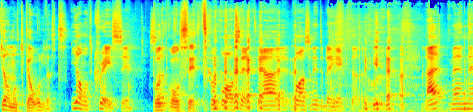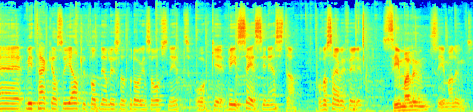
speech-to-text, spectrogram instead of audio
Gör något galet. Gör något crazy. På ett bra sätt. På ett bra sätt, ja. Bara så ni inte blir häktade. Nej, men eh, vi tackar så hjärtligt för att ni har lyssnat på dagens avsnitt. Och eh, vi ses i nästa. Och vad säger vi Filip? Simma lugnt. Simma lugnt.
